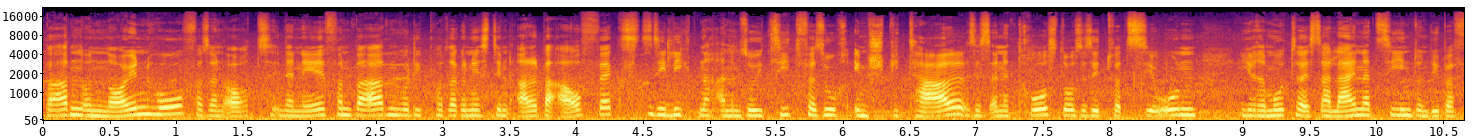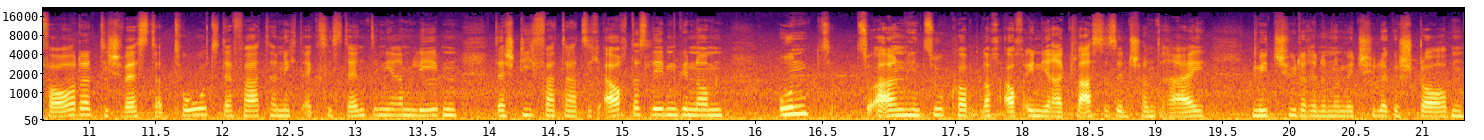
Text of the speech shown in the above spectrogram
Baden und Neuenhof, also ein Ort in der Nähe von Baden, wo die Protagonistin Alba aufwächst. Sie liegt nach einem Suizidversuch im Spital. Es ist eine trostlose Situation. Ihre Mutter ist alleinerziehend und überfordert, die Schwester tot, der Vater nicht existent in ihrem Leben. Der Stiefvater hat sich auch das Leben genommen. Und zu allem hinzu kommt noch, auch in ihrer Klasse sind schon drei Mitschülerinnen und Mitschüler gestorben,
